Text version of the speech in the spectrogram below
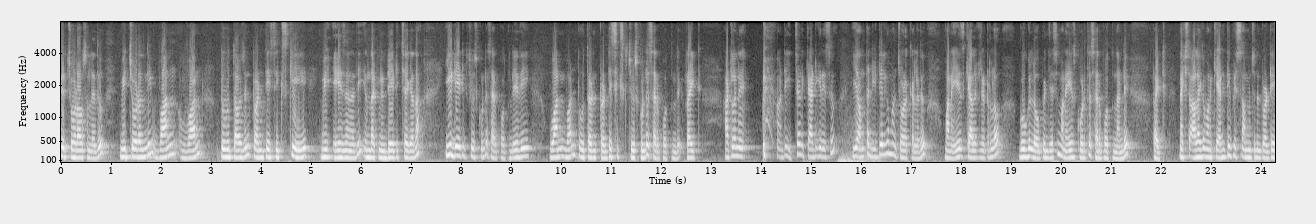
మీరు చూడవసరం లేదు. మీరు చూడండి one one two thousand twenty సిక్స్కి మీ ఏజ్ అనేది ఇందాక నేను డేట్ ఇచ్చే కదా ఈ డేట్కి చూసుకుంటే సరిపోతుంది. ఏది? One one two thousand twenty సిక్స్కి చూసుకుంటే సరిపోతుంది. రైట్ అట్లనే అంటే ఇచ్చాడు కేటగిరీస్ ఈ అంత డీటెయిల్గా మనం చూడక్కర్లేదు. మన ఏజ్ క్యాలిక్యులేటర్లో గూగుల్లో ఓపెన్ చేసి మన ఏజ్ కొడితే సరిపోతుందండి. రైట్ నెక్స్ట్ అలాగే మనకి ఎన్టీపీకి సంబంధించినటువంటి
